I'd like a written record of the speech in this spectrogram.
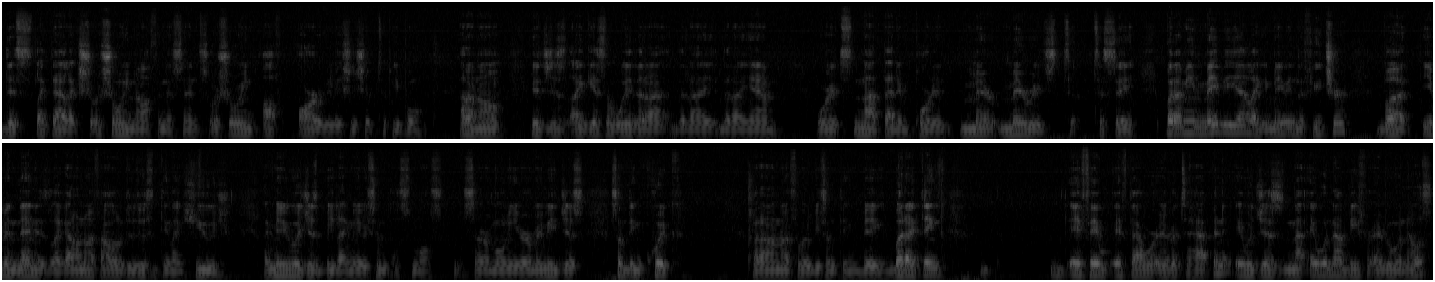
this like that like show, showing off in a sense or showing off our relationship to people. I don't know. It's just i guess a way that i that i that i am where it's not that important mar- marriage to, to say. But i mean maybe yeah like maybe in the future but even then it's like i don't know if i would do something like huge. Like maybe it would just be like maybe some small ceremony or maybe just something quick but i don't know if it would be something big. But i think if it if that were ever to happen it would just not it would not be for everyone else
